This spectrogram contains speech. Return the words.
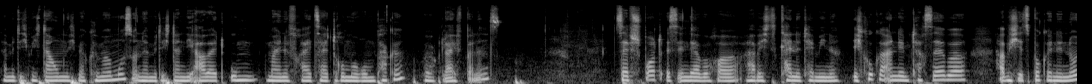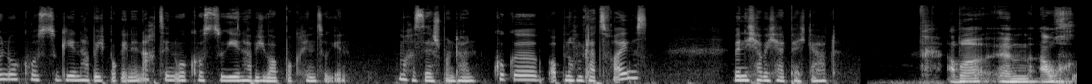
damit ich mich darum nicht mehr kümmern muss und damit ich dann die Arbeit um meine Freizeit drumherum packe. Work-Life-Balance. Selbst Sport ist in der Woche, habe ich keine Termine. Ich gucke an dem Tag selber, habe ich jetzt Bock in den 9 Uhr Kurs zu gehen, habe ich Bock in den 18 Uhr Kurs zu gehen, habe ich überhaupt Bock hinzugehen. Mache es sehr spontan. Gucke, ob noch ein Platz frei ist wenn nicht, habe ich halt Pech gehabt. Aber ähm, auch,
